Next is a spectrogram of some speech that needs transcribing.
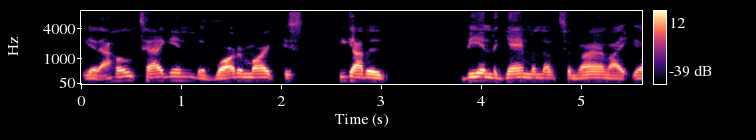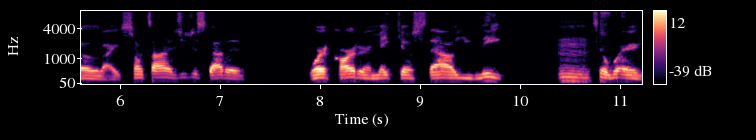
yeah, that whole tagging, the watermark is you gotta be in the game enough to learn, like, yo, like sometimes you just gotta work harder and make your style unique mm. to where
